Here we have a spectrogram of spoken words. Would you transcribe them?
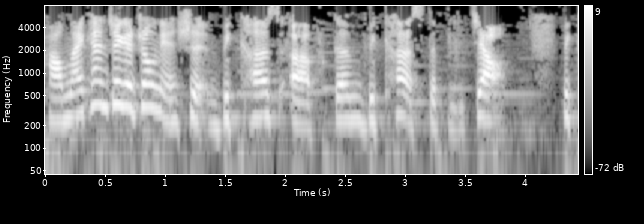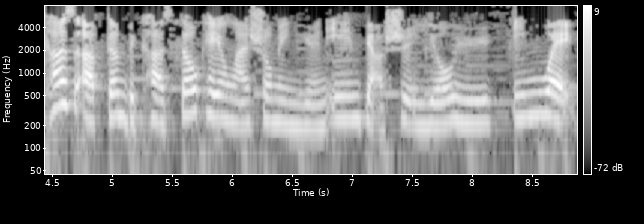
好，我们来看这个重点是 because of 跟 because 的比较。because of 跟 because 都可以用来说明原因，表示由于、因为。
